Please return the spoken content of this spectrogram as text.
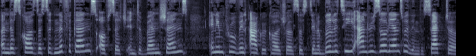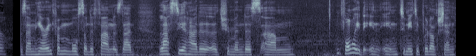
underscores the significance of such interventions in improving agricultural sustainability and resilience within the sector. I'm hearing from most of the farmers that last year had a, a tremendous um, void in, in tomato production.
